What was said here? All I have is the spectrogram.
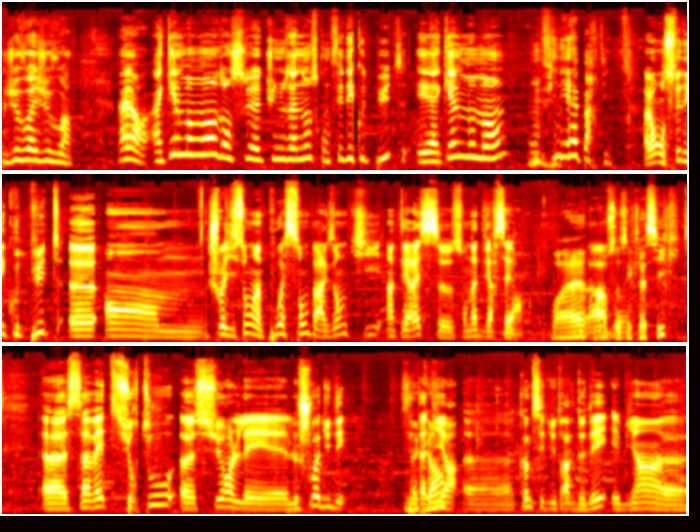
Je vois, je vois. Alors, à quel moment dans ce, tu nous annonces qu'on fait des coups de pute et à quel moment on finit la partie Alors on se fait des coups de pute euh, en choisissant un poisson par exemple qui intéresse euh, son adversaire. Ouais, bon, ça bon. c'est classique. Euh, ça va être surtout euh, sur les, le choix du dé. C'est-à-dire, euh, comme c'est du draft de dés, eh bien, euh,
